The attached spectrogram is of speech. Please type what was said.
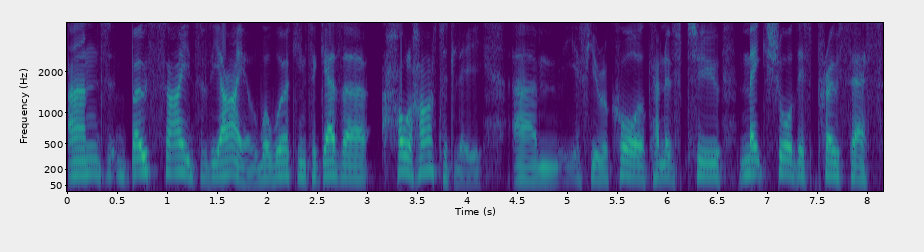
And both sides of the aisle were working together wholeheartedly, um, if you recall, kind of to make sure this process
